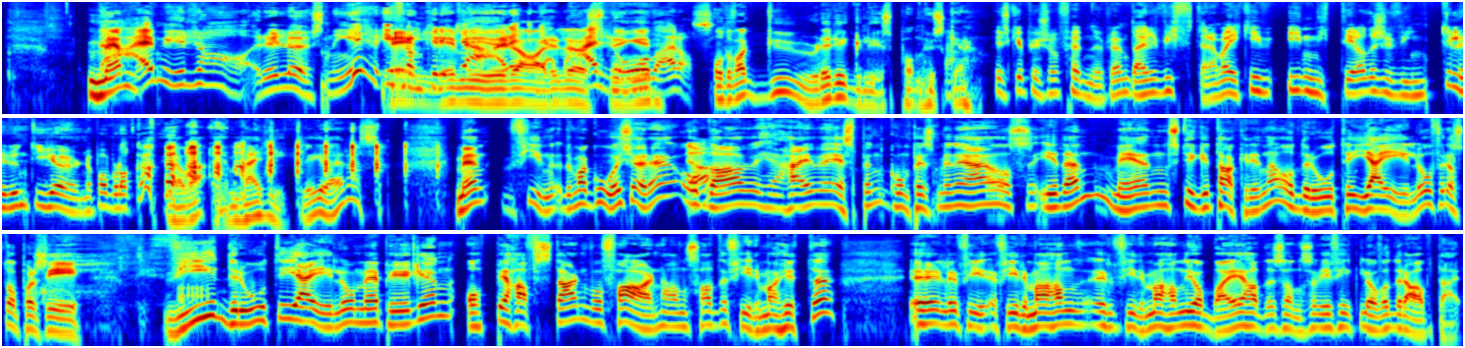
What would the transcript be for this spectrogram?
Men det er mye rare løsninger. I Frankrike mye er det rare det er løsninger. der, altså. Og det var gule ryggelys på den, husker jeg. Husker Peugeot 505, der vifter jeg meg ikke i, i 90 graders vinkel rundt hjørnet på blokka. ja, Det var merkelige greier, altså. Men fine, de var gode å kjøre, og Ja. da heiv Espen, kompisen min og jeg, oss i den med den stygge takrinna og dro til Geilo for å stå på ski. Vi dro til Geilo med Pygen, opp i Hafsdalen, hvor faren hans hadde firmahytte. Eller firmaet firma han, firma han jobba i, hadde sånn, så vi fikk lov å dra opp der.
